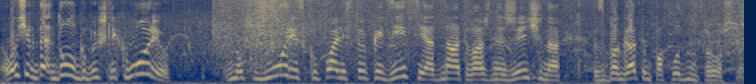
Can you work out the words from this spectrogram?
В общем, да, долго мы шли к морю, но в море искупались только дети и одна отважная женщина с богатым походным прошлым.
